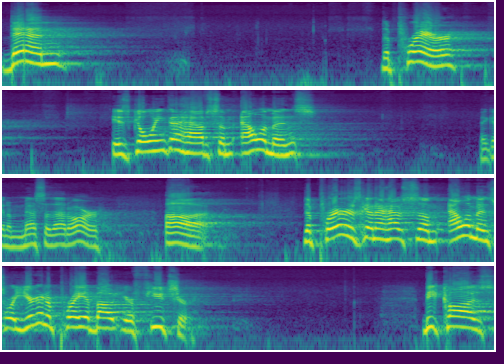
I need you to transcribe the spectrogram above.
Then, the prayer is going to have some elements, making a mess of that R. Uh, the prayer is going to have some elements where you're going to pray about your future. Because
